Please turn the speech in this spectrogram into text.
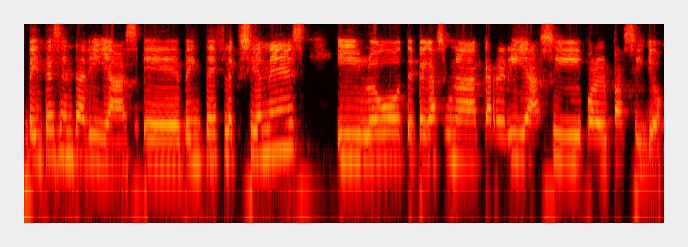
20 sentadillas, 20 eh, flexiones y luego te pegas una carrerilla así por el pasillo.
